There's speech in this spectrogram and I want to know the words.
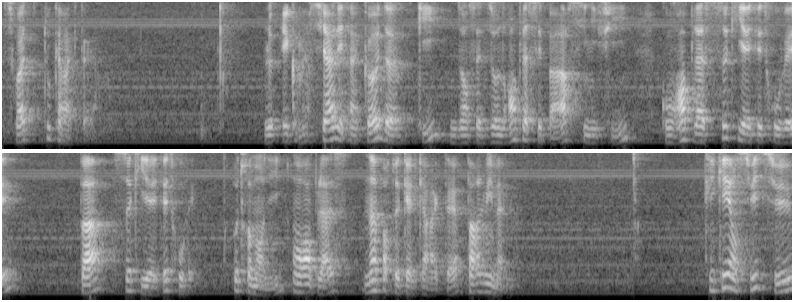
soit tout caractère. Le et commercial est un code qui, dans cette zone remplacée par, signifie qu'on remplace ce qui a été trouvé par ce qui a été trouvé. Autrement dit, on remplace n'importe quel caractère par lui-même. Cliquez ensuite sur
